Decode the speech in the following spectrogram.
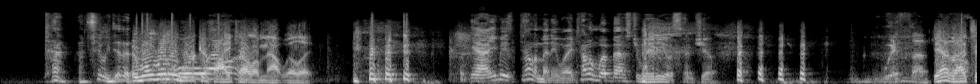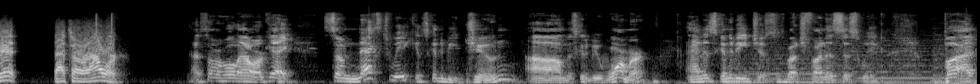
that's it. We did it. It won't really work if I tell him that, will it? Yeah, you may tell him anyway. Tell him Webmaster Radio sent you. With that. Yeah, that's it. That's our hour. That's our whole hour. Okay. So next week it's going to be June. Um, it's going to be warmer, and it's going to be just as much fun as this week. But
